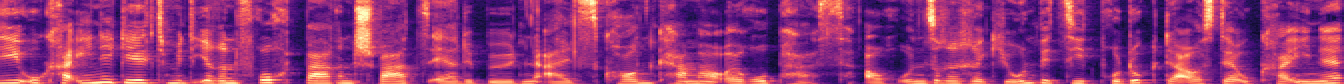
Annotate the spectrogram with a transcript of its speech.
Die Ukraine gilt mit ihren fruchtbaren Schwarzerdeböden als Kornkammer Europas. Auch unsere Region bezieht Produkte aus der Ukraine,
